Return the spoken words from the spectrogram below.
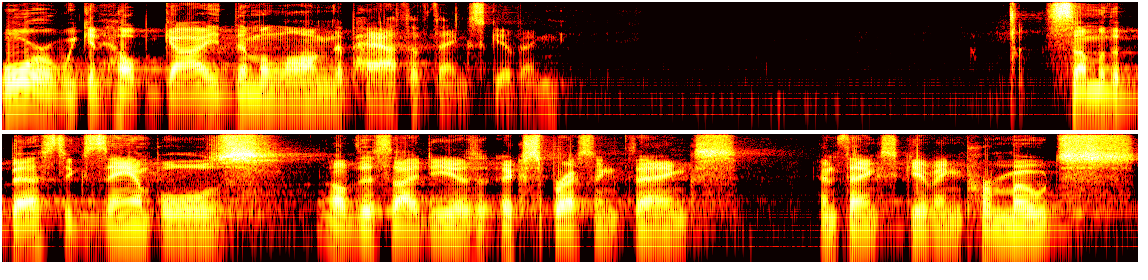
or we can help guide them along the path of thanksgiving. Some of the best examples of this idea of expressing thanks and thanksgiving promotes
